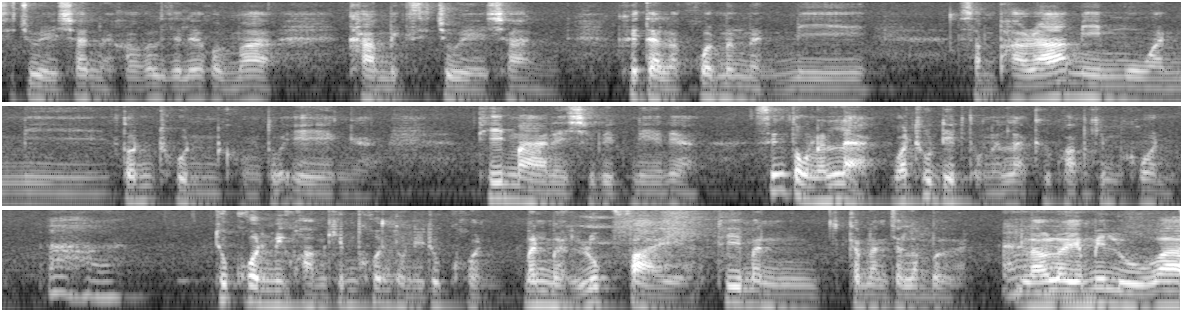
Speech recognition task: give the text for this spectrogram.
situation เนี่ยเขาก็จะเรียกกันว่า karmic situation คือแต่ละคนมันเหมือนมีสัมภาระมีมวลมีต้นทุนของตัวเองอะที่มาในชีวิตนี้เนี่ย ซึ่งตรงนั้นแหละวัตถุดิบตรงนั้นแหละคือความเข้มข้นอ่าฮะทุกคนมีความเข้มข้นตรงนี้ทุกคน มันเหมือนลูกไฟอะที่มันกำลังจะระเบิดอ่าแล้วเรายังไม่รู้ว่า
